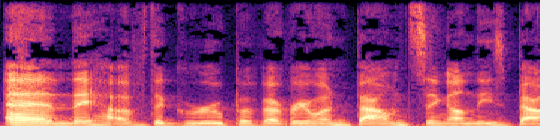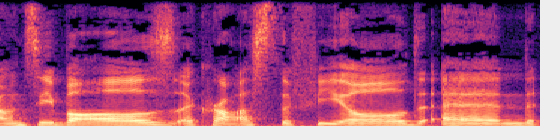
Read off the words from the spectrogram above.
and they have the group of everyone bouncing on these bouncy balls across the field and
